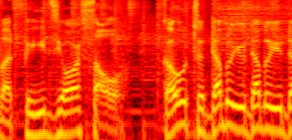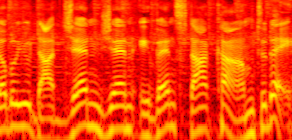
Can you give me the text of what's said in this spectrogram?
but feeds your soul. Go to www.gengenevents.com today.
